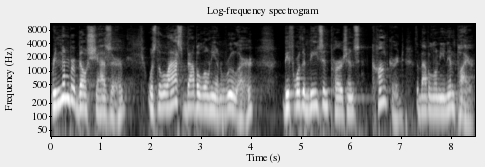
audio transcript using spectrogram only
Remember, Belshazzar was the last Babylonian ruler before the Medes and Persians conquered the Babylonian Empire.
